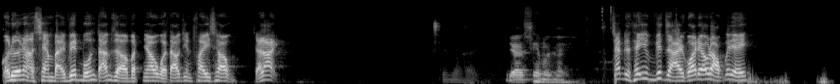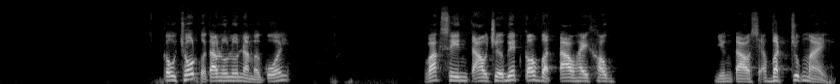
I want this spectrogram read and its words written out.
Có đứa nào xem bài viết 48 giờ vật nhau của tao trên face không? Trả lời. Xem rồi thầy dạ xem rồi thầy chắc là thấy viết dài quá đéo đọc cái gì? Câu chốt của tao luôn luôn nằm ở cuối. Vaccine tao chưa biết có vật tao hay không nhưng tao sẽ vật chúng mày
